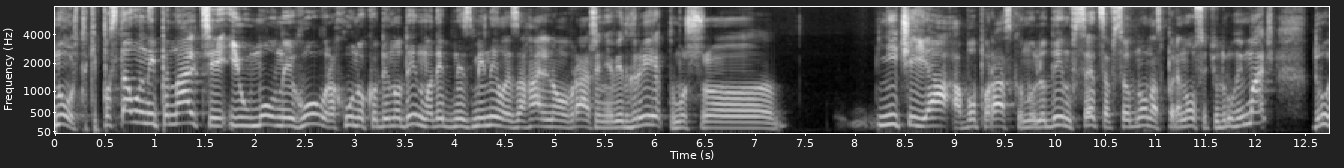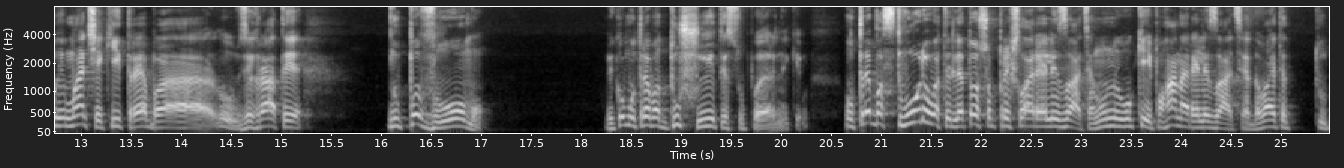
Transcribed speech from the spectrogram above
Ну ж таки, поставлений пенальті і умовний гол, рахунок 1-1, вони б не змінили загального враження від гри, тому що нічия або поразка 0-1, все це все одно нас переносить у другий матч. Другий матч, який треба ну, зіграти ну, по злому, в якому треба душити суперників. Ну, треба створювати для того, щоб прийшла реалізація. Ну, ну окей, погана реалізація. Давайте тут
